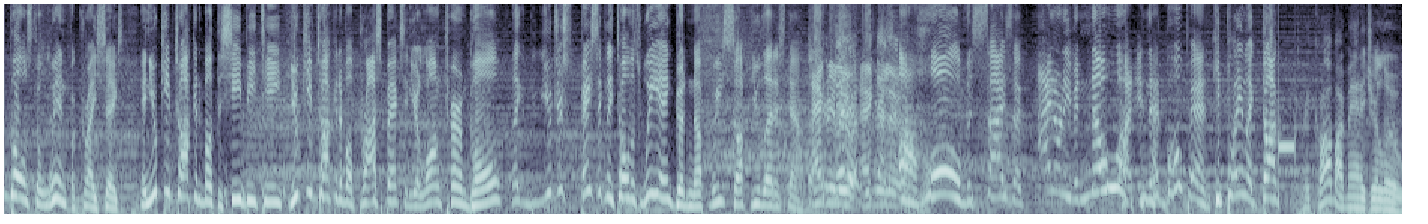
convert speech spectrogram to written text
goal is to win, for Christ's sakes. And you keep talking about the CBT, you keep talking about prospects and your long term goal. Like, you just basically told us we ain't good enough. We suck. You let us down. Angry Lou, Angry Lou. A hole the size of, I don't even know what in that bullpen. Keep playing like dog. Great call by manager Lou.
